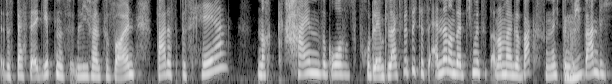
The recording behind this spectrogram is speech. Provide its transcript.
das beste Ergebnis liefern zu wollen, war das bisher noch kein so großes Problem. Vielleicht wird sich das ändern. Unser Team ist jetzt auch nochmal gewachsen. Ich bin mhm. gespannt. Ich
